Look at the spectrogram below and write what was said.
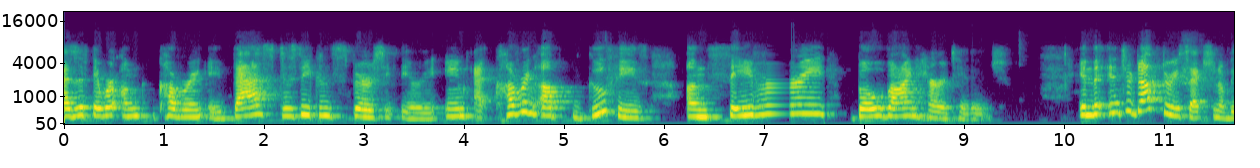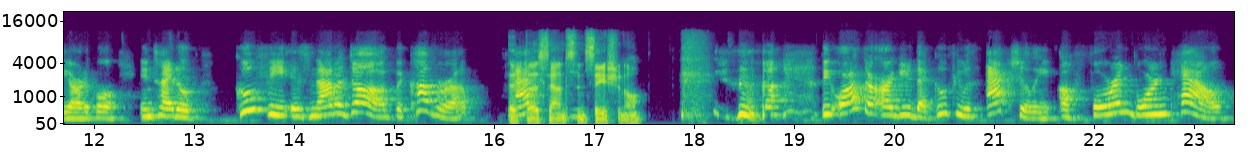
as if they were uncovering a vast Disney conspiracy theory aimed at covering up Goofy's unsavory bovine heritage. In the introductory section of the article entitled Goofy is not a dog, the cover up, That does sound sensational. the author argued that Goofy was actually a foreign born cow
